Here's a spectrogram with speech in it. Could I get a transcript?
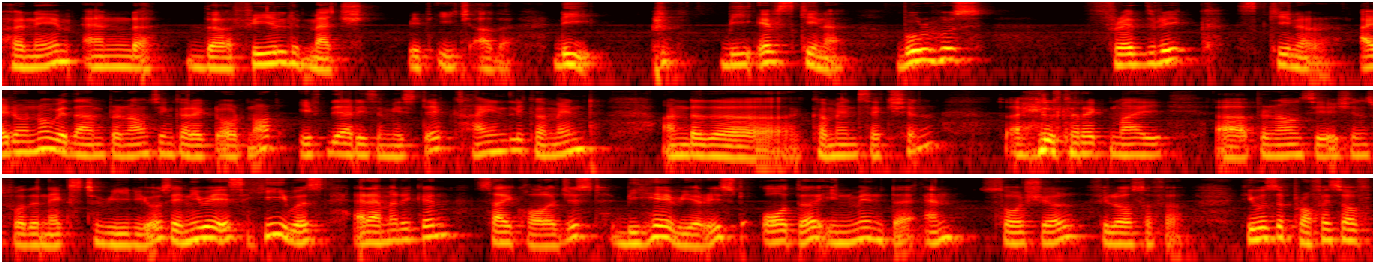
her name and the field match with each other. D. B.F. Skinner. Burrhus Frederick Skinner. I don't know whether I'm pronouncing correct or not. If there is a mistake, kindly comment under the comment section. So I will correct my uh, pronunciations for the next videos. Anyways, he was an American psychologist, behaviorist, author, inventor, and social philosopher. He was a professor of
